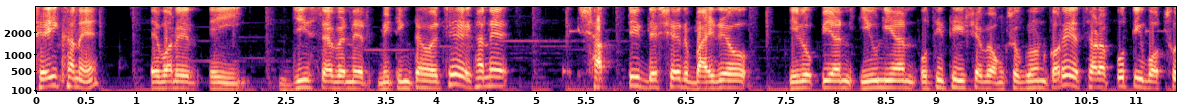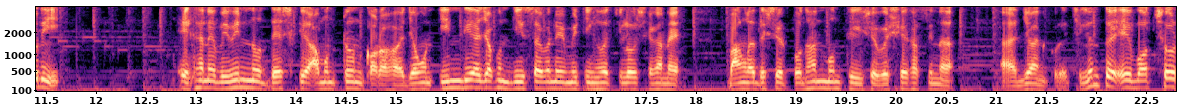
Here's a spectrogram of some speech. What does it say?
সেইখানে এবারের এই জি সেভেনের মিটিংটা হয়েছে। এখানে সাতটি দেশের বাইরেও ইউরোপিয়ান ইউনিয়ন অতিথি হিসেবে অংশগ্রহণ করে। এছাড়া প্রতি বছরই এখানে বিভিন্ন দেশকে আমন্ত্রণ করা হয়। যেমন ইন্ডিয়া যখন জি সেভেনের মিটিং হয়েছিল, সেখানে বাংলাদেশের প্রধানমন্ত্রী হিসেবে শেখ হাসিনা জয়েন করেছিলেন। তো এবছর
